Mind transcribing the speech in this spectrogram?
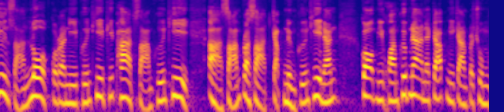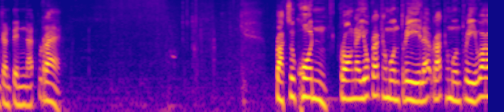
ยื่นสารโลกกรณีพื้นที่พิพาท 3 พื้นที่สามปราสาทกับ 1 พื้นที่นั้น ก็มีความคืบหน้านะครับ มีการประชุมกันเป็นนัดแรกปรักสุคนรองนายกรัฐมนตรี และรัฐมนตรีว่า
